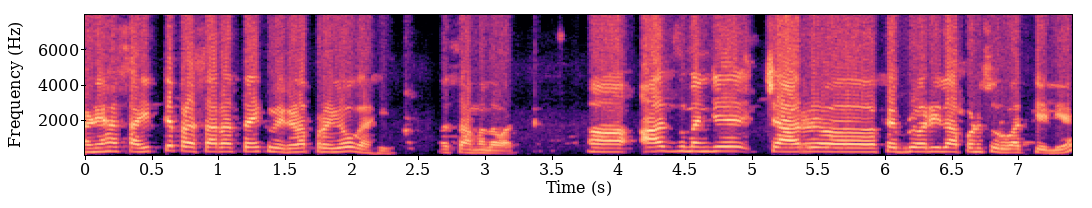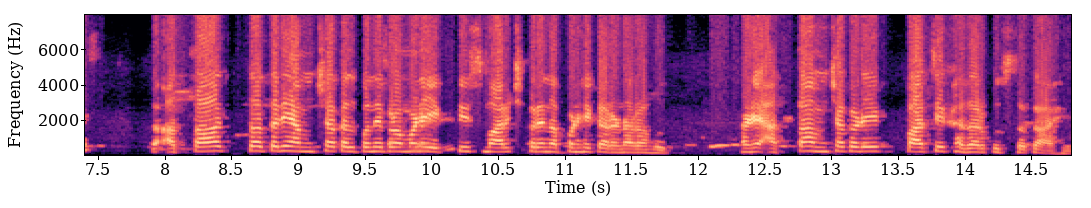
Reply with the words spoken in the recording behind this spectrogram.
आणि हा साहित्य प्रसाराचा एक वेगळा प्रयोग आहे असं आम्हाला वाटतं. आज म्हणजे चार फेब्रुवारीला आपण सुरुवात केली आहे. तर आता तरी आमच्या कल्पनेप्रमाणे एकतीस मार्च पर्यंत आपण हे करणार आहोत. आणि आता आमच्याकडे पाच एक हजार पुस्तकं आहेत.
